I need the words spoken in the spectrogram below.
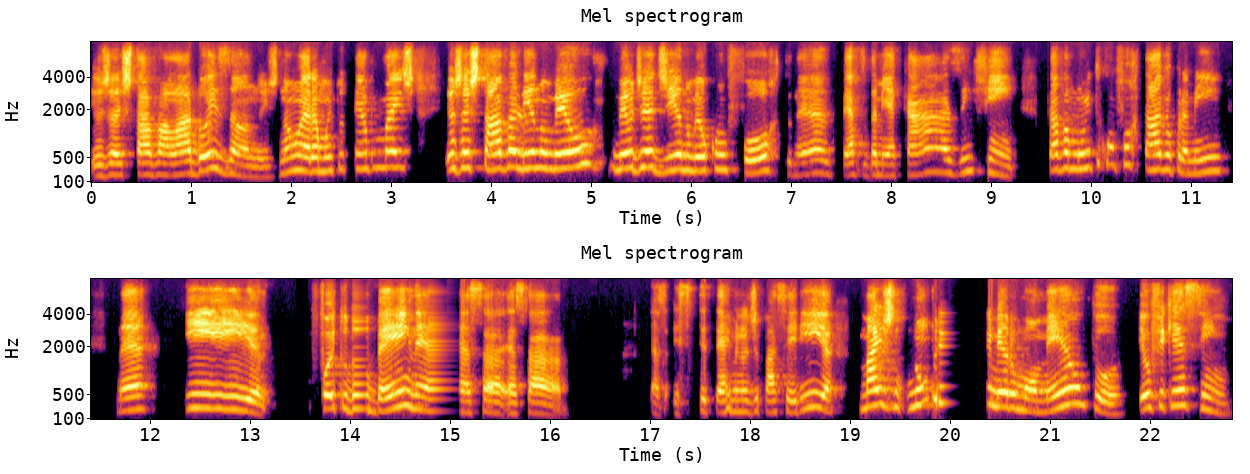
Eu já estava lá há dois anos, não era muito tempo, mas eu já estava ali no meu, meu dia a dia, no meu conforto, né? perto da minha casa, enfim, estava muito confortável para mim, né? E foi tudo bem, né? Essa, essa, esse término de parceria, mas num primeiro momento eu fiquei assim,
